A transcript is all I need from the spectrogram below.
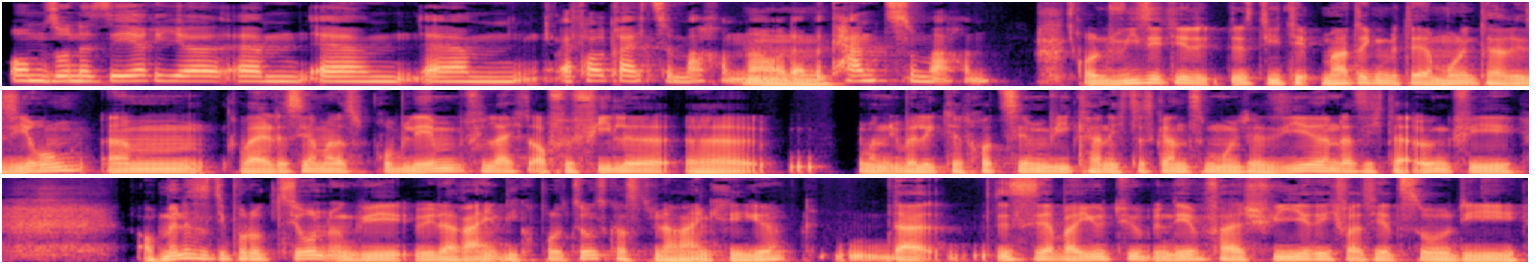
um so eine Serie ähm, ähm, ähm erfolgreich zu machen ne, mhm. oder bekannt zu machen. Und wie seht ihr die Thematik mit der Monetarisierung? Ähm, weil das ist ja mal das Problem vielleicht auch für viele. Äh, man überlegt ja trotzdem, wie kann ich das Ganze monetarisieren, dass ich da irgendwie auch mindestens die Produktion irgendwie wieder rein, die Produktionskosten wieder reinkriege. Da ist es ja bei YouTube in dem Fall schwierig, was jetzt so die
